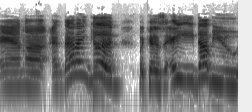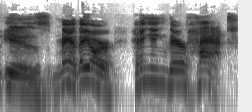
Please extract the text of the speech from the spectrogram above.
And uh and that ain't good because AEW is man, they are hanging their hat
